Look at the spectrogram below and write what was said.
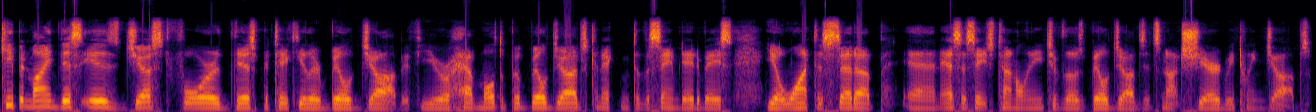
keep in mind this is just for this particular build job. If you have multiple build jobs connecting to the same database, you'll want to set up an SSH tunnel in each of those build jobs. It's not shared between jobs.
